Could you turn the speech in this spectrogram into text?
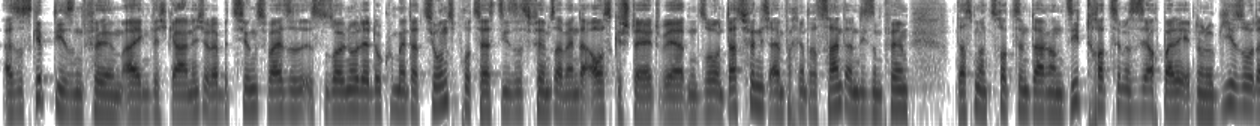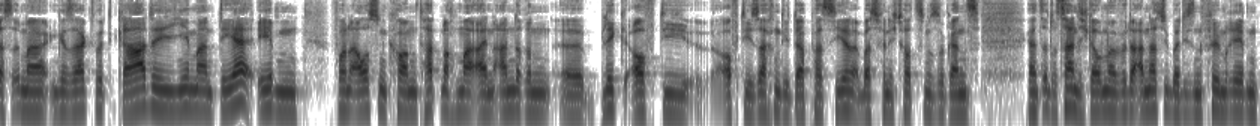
Also es gibt diesen Film eigentlich gar nicht oder beziehungsweise es soll nur der Dokumentationsprozess dieses Films am Ende ausgestellt werden. So und das finde ich einfach interessant an diesem Film, dass man es trotzdem daran sieht. Trotzdem ist es ja auch bei der Ethnologie so, dass immer gesagt wird, gerade jemand, der eben von außen kommt, hat noch mal einen anderen äh, Blick auf die auf die Sachen, die da passieren. Aber das finde ich trotzdem so ganz ganz interessant. Ich glaube, man würde anders über diesen Film reden,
